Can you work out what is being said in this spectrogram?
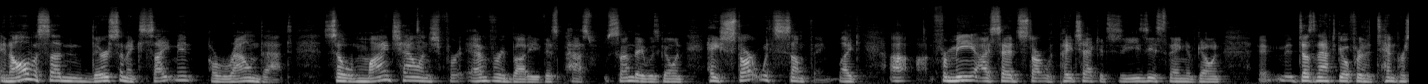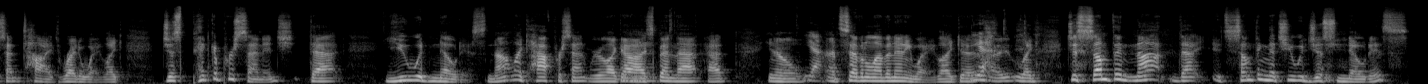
And all of a sudden, there's some excitement around that. So, my challenge for everybody this past Sunday was going, hey, start with something. Like uh, for me, I said start with paycheck. It's the easiest thing of going, it doesn't have to go for the 10% tithe right away. Like just pick a percentage that you would notice not like half percent we were like ah, i spend that at you know Yeah. at 7-eleven anyway like uh, Yeah. I- like just something not that it's something that you would just notice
